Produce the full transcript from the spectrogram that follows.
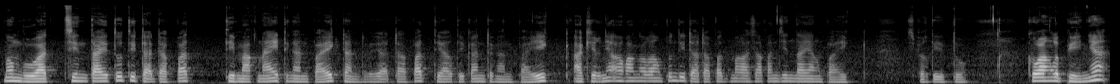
membuat cinta itu tidak dapat dimaknai dengan baik dan tidak dapat diartikan dengan baik. Akhirnya orang-orang pun tidak dapat merasakan cinta yang baik. Seperti itu. Kurang lebihnya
